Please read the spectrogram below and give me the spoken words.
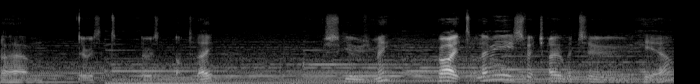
Um, there isn't. There isn't. Not today. Excuse me. Right, let me switch over to here.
